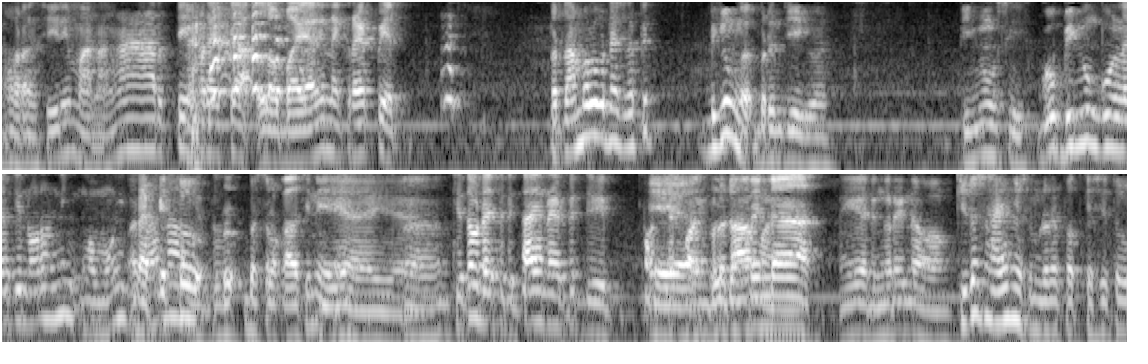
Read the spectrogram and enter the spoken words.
Orang sini mana ngerti mereka. lo bayangin naik rapid. Pertama lu naik rapid bingung nggak berhenti gimana? Bingung sih. Gue bingung gue ngeliatin orang nih ngomongnya gimana Rapid tuh gitu. bus lokal sini ya. Iya, iya. Nah. Kita udah ceritain Rapid di podcast Iya, paling pertama. dengerin dah. Iya, dengerin dong. Kita sayang ya sebenarnya podcast itu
